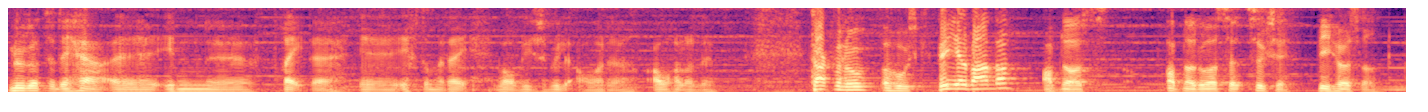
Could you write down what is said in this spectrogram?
lytter til det her øh, inden øh, fredag øh, eftermiddag, hvor vi selvfølgelig afholder, afholder det. Tak for nu, og husk, vi hjælper andre, opnår, opnår du også selv succes. Vi høres ved.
